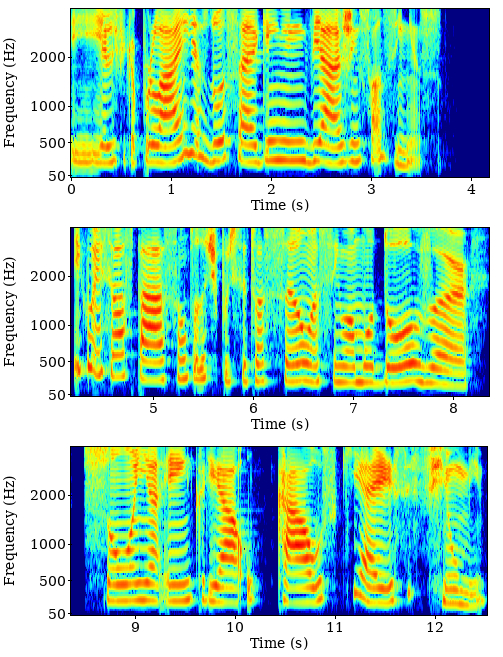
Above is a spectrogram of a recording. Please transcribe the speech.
e ele fica por lá e as duas seguem em viagem sozinhas. E com isso elas passam todo tipo de situação, assim, o Almodóvar sonha em criar o caos que é esse filme.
